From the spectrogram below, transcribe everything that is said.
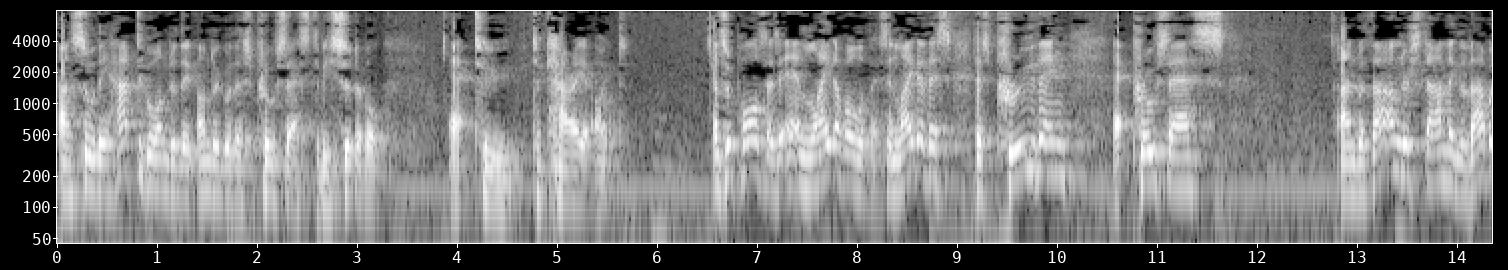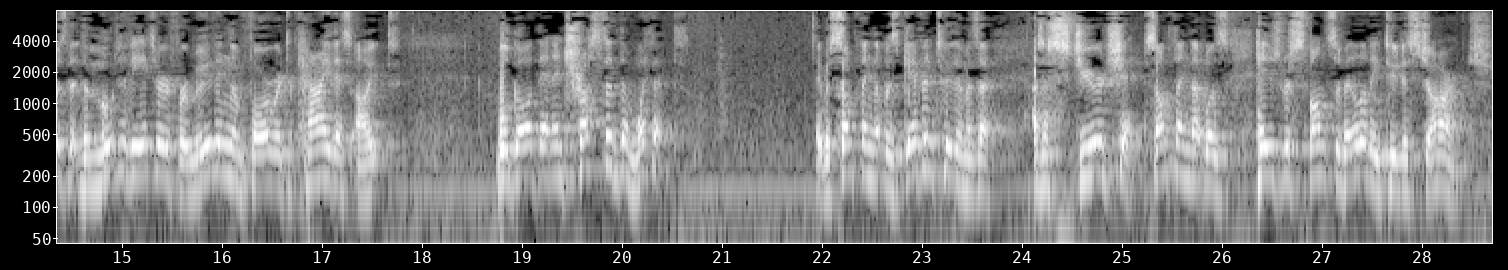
and so they had to go under the, undergo this process to be suitable uh, to, to carry it out. And so Paul says, in light of all of this, in light of this, this proving uh, process, and with that understanding that that was the, the motivator for moving them forward to carry this out, well, God then entrusted them with it. It was something that was given to them as a, as a stewardship, something that was his responsibility to discharge.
